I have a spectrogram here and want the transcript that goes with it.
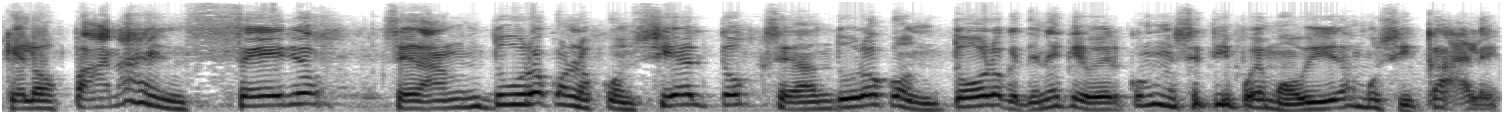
Que los panas en serio se dan duro con los conciertos, se dan duro con todo lo que tiene que ver con ese tipo de movidas musicales.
